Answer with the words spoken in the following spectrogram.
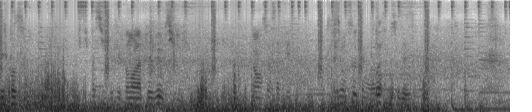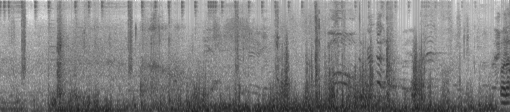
Je pense. Je sais pas si je le fais pendant la POV ou si je le fais. Non, ça, ça fait. Vas-y, on saute et on va Ouais, voir. on saute. Voilà.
